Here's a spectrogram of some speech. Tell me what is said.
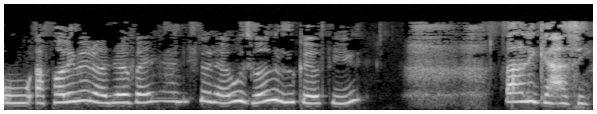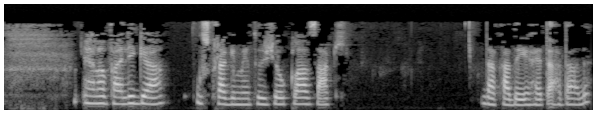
O, a polimerase ela vai adicionar os outros nucleotídeos. A ligase, ela vai ligar os fragmentos de Oclasac da cadeia retardada.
